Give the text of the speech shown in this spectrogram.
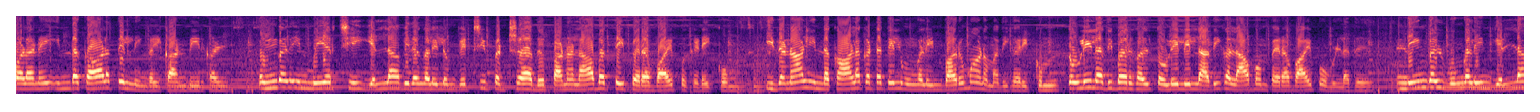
பலனை இந்த காலத்தில் நீங்கள் காண்பீர்கள். உங்களின் முயற்சி எல்லா விதங்களிலும் வெற்றி பெற்று அது பண லாபத்தை பெற வாய்ப்பு கிடைக்கும். இதனால் இந்த காலகட்டத்தில் உங்களின் வருமானம் அதிகரிக்கும். தொழிலதிபர்கள் தொழிலில் அதிக லாபம் பெற வாய்ப்பு உள்ளது. நீங்கள் உங்களின் எல்லா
